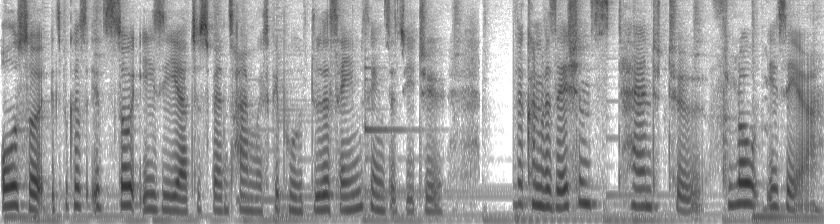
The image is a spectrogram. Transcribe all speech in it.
Also, it's because it's so easier to spend time with people who do the same things as you do. The conversations tend to flow easier.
